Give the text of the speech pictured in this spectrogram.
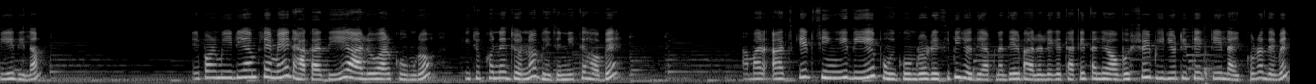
দিয়ে দিলাম। এরপর মিডিয়াম ফ্লেমে ঢাকা দিয়ে আলু আর কুমড়ো কিছুক্ষণের জন্য ভেজে নিতে হবে। আমার আজকের চিংড়ি দিয়ে পুঁই কুমড়োর রেসিপি যদি আপনাদের ভালো লেগে থাকে, তাহলে অবশ্যই ভিডিওটিতে একটি লাইক করে দেবেন।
